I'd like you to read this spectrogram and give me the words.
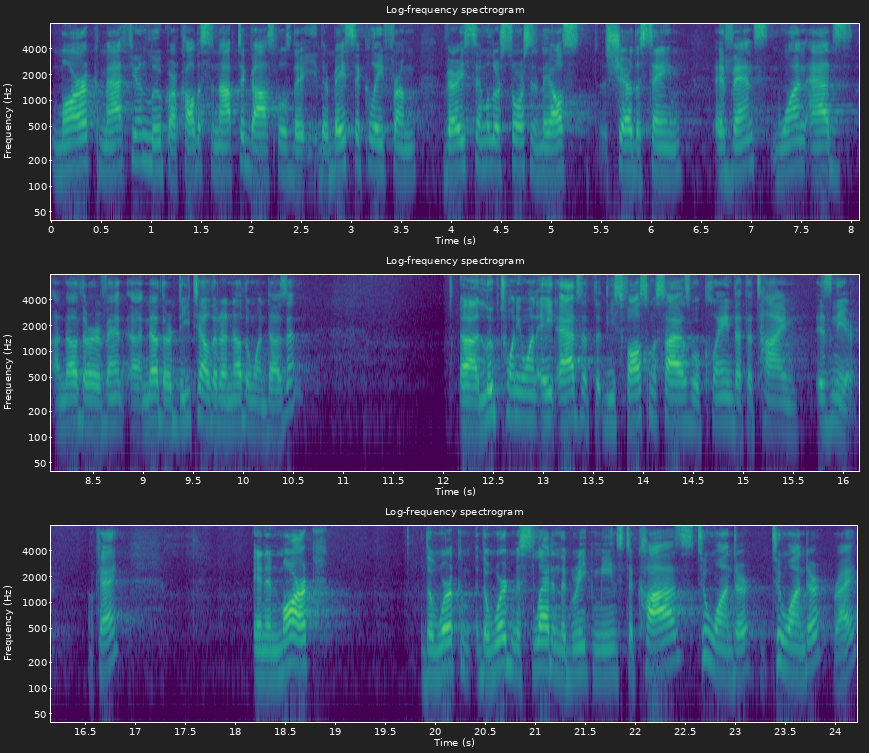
Mark, Matthew, and Luke are called the Synoptic Gospels. They're, they're basically from very similar sources, and they all share the same events. One adds another event, another detail that another one doesn't. Uh, Luke 21 8 adds that the, these false messiahs will claim that the time is near. Okay? And in Mark, the, work, the word misled in the Greek means to cause, to wonder, to wonder, right?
